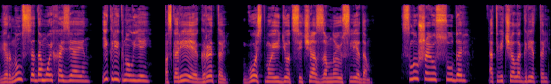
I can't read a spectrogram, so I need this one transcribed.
Вернулся домой хозяин и крикнул ей «Поскорее, Гретель, гость мой идет сейчас за мною следом». «Слушаю, сударь», — отвечала Гретель.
